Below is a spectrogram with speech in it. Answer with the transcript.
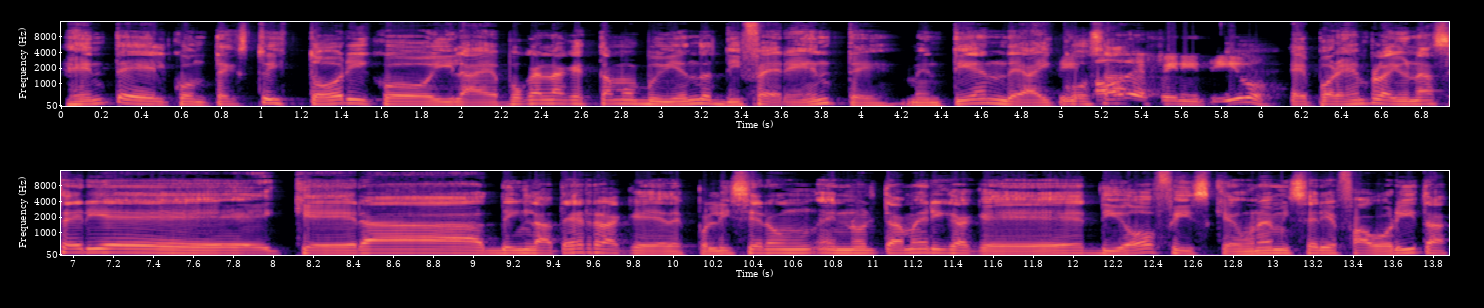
gente, el contexto histórico y la época en la que estamos viviendo es diferente, ¿me entiendes? Hay cosas... definitivo. Eh, por ejemplo, hay una serie que era de Inglaterra que después le hicieron en Norteamérica, que es The Office, que es una de mis series favoritas,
